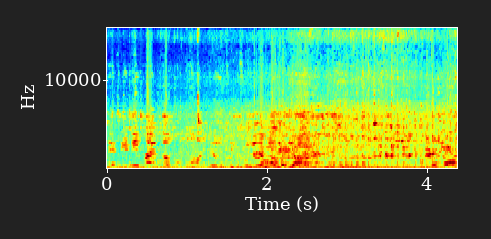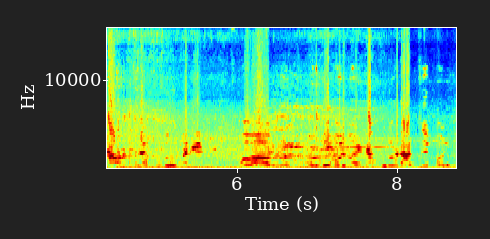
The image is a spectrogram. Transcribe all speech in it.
সেদিনই হয়তো মুখ্যমন্ত্রী উচিত ছিল এটা হচ্ছে শুধু মানে কি বলব এটা পুরো রাজ্যের কলঙ্ক।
